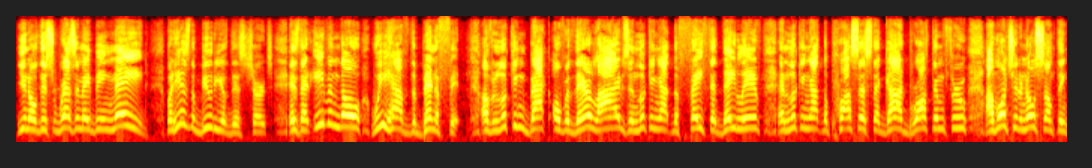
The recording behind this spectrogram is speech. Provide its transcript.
you know, this resume being made. But here's the beauty of this church is that even though we have the benefit of looking back over their lives and looking at the faith that they live and looking at the process that God brought them through, I want you to know something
